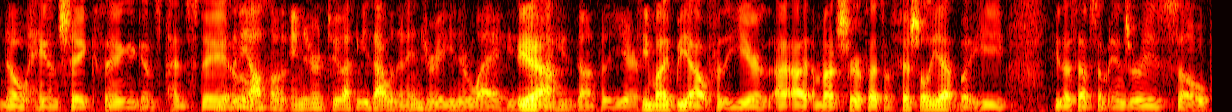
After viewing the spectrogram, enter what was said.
no handshake thing against Penn State. Isn't he Um, also injured too? I think he's out with an injury either way. He's Yeah. done, he's done for the year. He might be out for the year. I, I, I'm not sure if that's official yet, but he he does have some injuries, so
